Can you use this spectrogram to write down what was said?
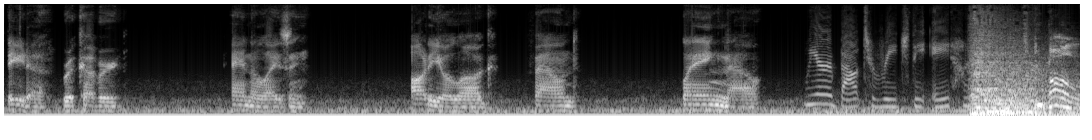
Data recovered. Analyzing. Audio log found. Playing now. We are about to reach the 800. Oh,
